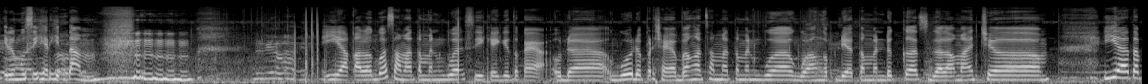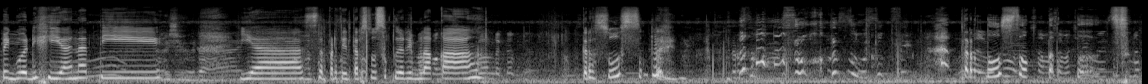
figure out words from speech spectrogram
ilmu sihir hitam. Lain iya kalau gue sama temen gue sih kayak gitu kayak udah gue udah percaya banget sama temen gue gue anggap dia temen deket segala macem. Iya tapi gue dikhianati. Sudah iya seperti tersusuk dari belakang tersusuk. Dari tertusuk tertusuk.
